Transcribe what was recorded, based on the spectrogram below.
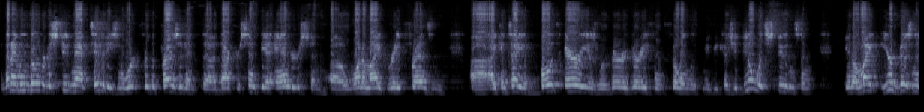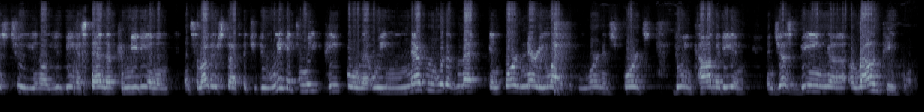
And then I moved over to student activities and worked for the president, uh, Dr. Cynthia Anderson, uh, one of my great friends. And uh, I can tell you both areas were very, very fulfilling with me because you deal with students and you know, Mike, your business too, you know, you being a stand up comedian and, and some other stuff that you do, we get to meet people that we never would have met in ordinary life if we weren't in sports, doing comedy, and, and just being uh, around people.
